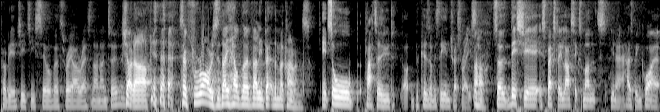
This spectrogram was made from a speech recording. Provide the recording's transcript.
Probably a GT Silver 3RS 992. Shut up. so Ferraris, have they held their value better than McLarens? It's all plateaued uh, because obviously the interest rates. Uh-huh. So this year, especially last six months, you know, it has been quiet.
